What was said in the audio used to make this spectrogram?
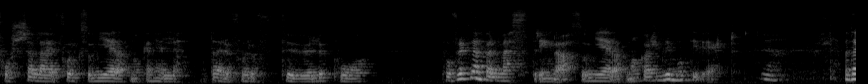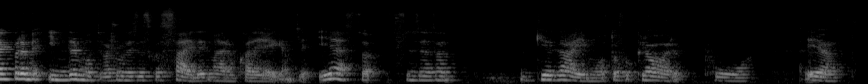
forskjeller i folk som gjør at noen har lettere for å føle på på f.eks. mestring, da, som gjør at man kanskje blir motivert. Ja. Men tenk på det med indre motivasjon. Hvis jeg skal si litt mer om hva det egentlig er, så syns jeg en sånn grei måte å forklare på er at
